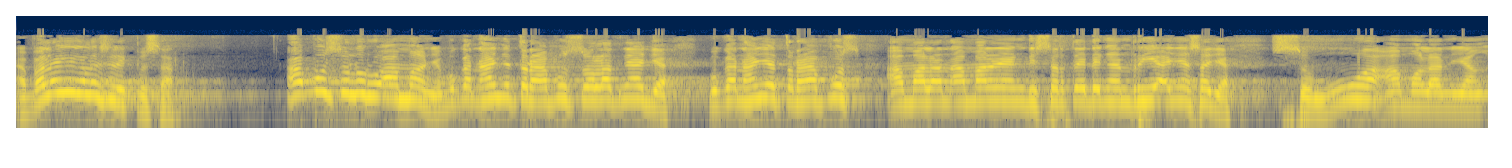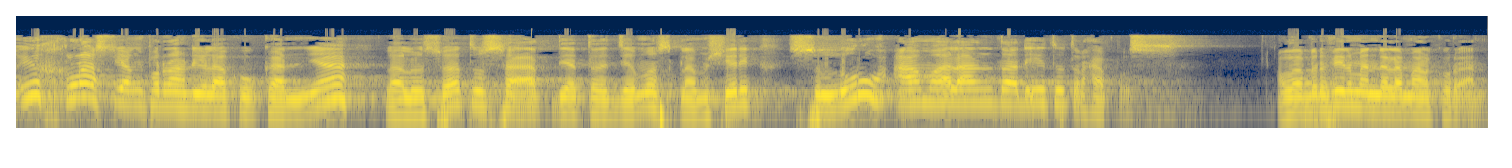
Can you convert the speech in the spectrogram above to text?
Apalagi kalau syirik besar. Hapus seluruh amalnya, bukan hanya terhapus sholatnya aja, bukan hanya terhapus amalan-amalan yang disertai dengan riaknya saja. Semua amalan yang ikhlas yang pernah dilakukannya, lalu suatu saat dia terjemus dalam syirik, seluruh amalan tadi itu terhapus. Allah berfirman dalam Al-Quran.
